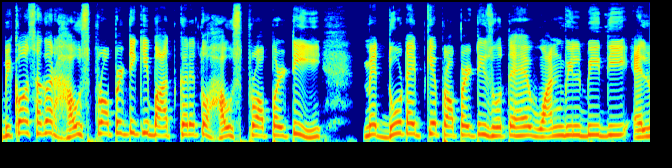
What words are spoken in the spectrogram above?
बिकॉज़ अगर हाउस प्रॉपर्टी की बात करें तो हाउस प्रॉपर्टी में दो टाइप के प्रॉपर्टीज़ होते हैं. One will be the L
